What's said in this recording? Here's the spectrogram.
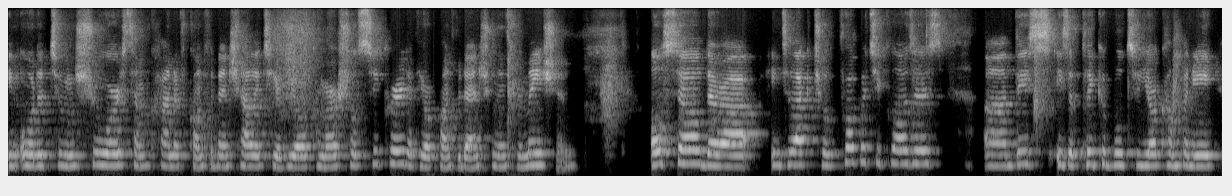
in order to ensure some kind of confidentiality of your commercial secret, of your confidential information. Also, there are intellectual property clauses. Uh, this is applicable to your company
